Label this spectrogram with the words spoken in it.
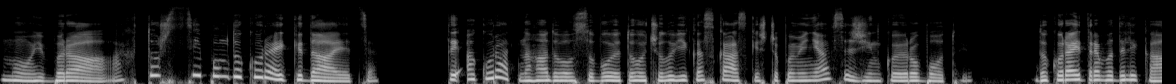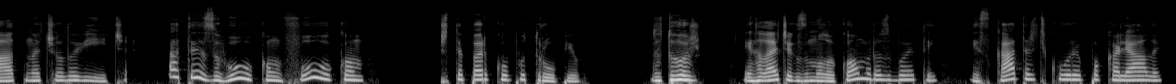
Мой бра, хто ж з ціпом до курей кидається? Ти акурат нагадував собою того чоловіка з казки, що помінявся з жінкою роботою. До курей треба делікатно, чоловіче, а ти з гуком, фуком. ж тепер купу трупів. До того ж, і глечик з молоком розбитий, і скатерть кури покаляли,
